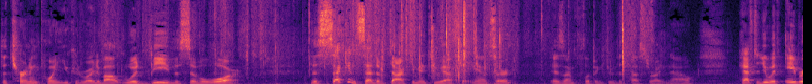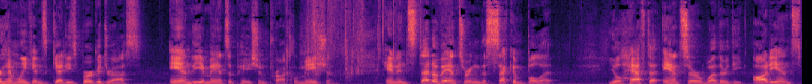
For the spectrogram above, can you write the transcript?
The turning point you could write about would be the Civil War. The second set of documents you have to answer, as I'm flipping through the test right now, have to do with Abraham Lincoln's Gettysburg Address and the Emancipation Proclamation. And instead of answering the second bullet, you'll have to answer whether the audience,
